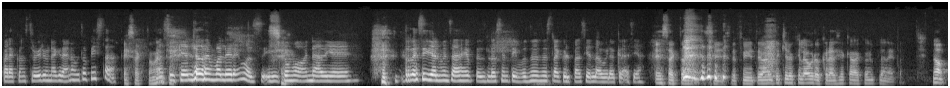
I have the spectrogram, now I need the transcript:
para construir una gran autopista. Exactamente. Así que lo demoleremos. Y Sí. como nadie recibió el mensaje, pues lo sentimos, no es nuestra culpa si es la burocracia. Exactamente, sí, definitivamente quiero que la burocracia acabe con el planeta. No,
